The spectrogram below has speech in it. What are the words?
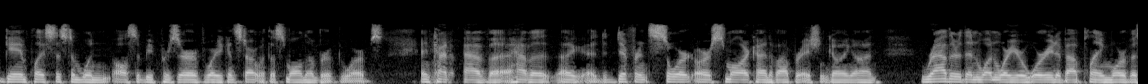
gameplay system wouldn't also be preserved, where you can start with a small number of dwarves and kind of have a, have a, a, a different sort or a smaller kind of operation going on rather than one where you're worried about playing more of a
